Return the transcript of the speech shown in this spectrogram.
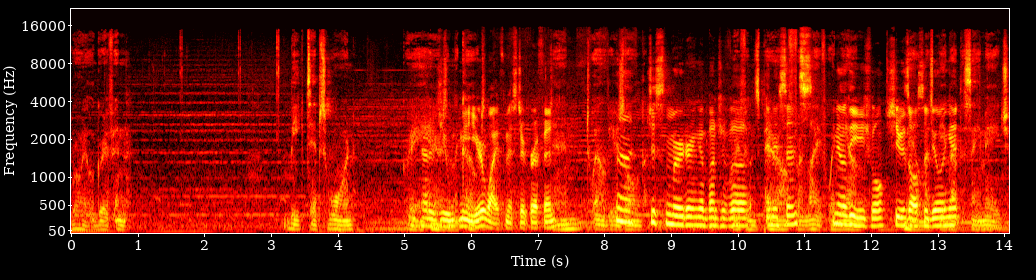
Royal griffin. Beak tips worn. Gray How did you meet coat. your wife, Mr. Griffin? 10, 12 years Uh, old. just murdering a bunch of uh, Griffins for innocents. life You when know, the usual. She was Male also doing about it. the same age.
